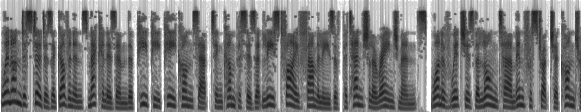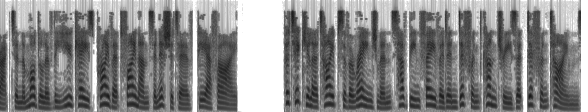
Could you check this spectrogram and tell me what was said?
When understood as a governance mechanism the PPP concept encompasses at least five families of potential arrangements, one of which is the long-term infrastructure contract in the model of the UK's Private Finance Initiative PFI. Particular types of arrangements have been favored in different countries at different times.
